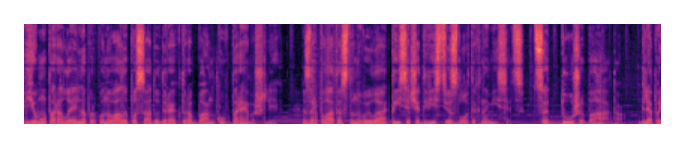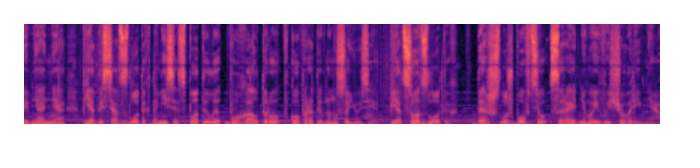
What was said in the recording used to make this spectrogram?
Йому паралельно пропонували посаду директора банку в Перемишлі. Зарплата становила 1200 злотих на місяць. Це дуже багато. Для порівняння 50 злотих на місяць платили бухгалтеру в кооперативному союзі, 500 злотих держслужбовцю середнього і вищого рівня.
